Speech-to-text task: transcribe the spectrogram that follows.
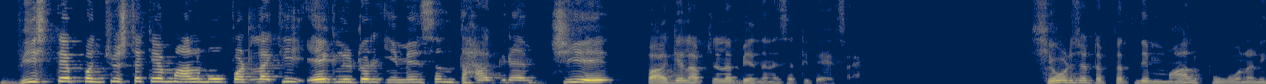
वीस ते पंचवीस टक्के माल मऊ पडला की एक लिटर इमेन्सन दहा ग्रॅम जी ए बागेला आपल्याला बेदाण्यासाठी द्यायचा आहे. शेवटच्या टप्प्यातले माल पुगवून आणि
